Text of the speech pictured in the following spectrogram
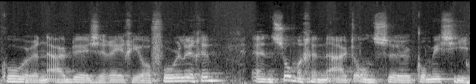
koren uit deze regio voorliggen. En sommigen uit onze commissie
